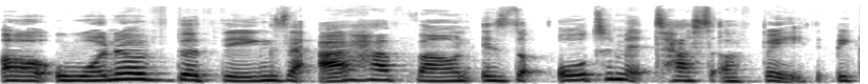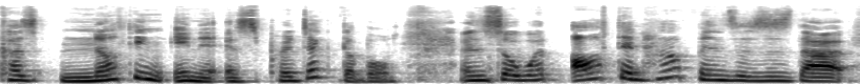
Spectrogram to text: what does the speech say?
uh, one of the things that I have found is the ultimate test of faith because nothing in it is predictable. And so what often happens is, is that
